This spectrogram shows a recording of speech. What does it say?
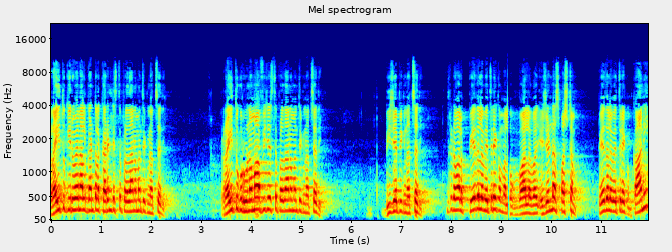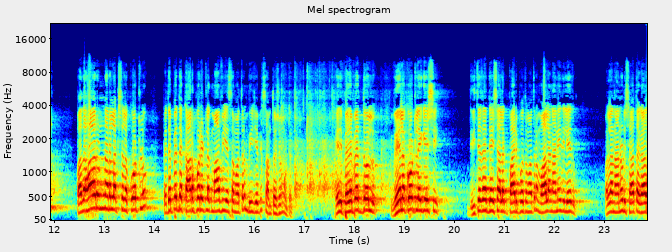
రైతుకు ఇరవై నాలుగు గంటల కరెంట్ ఇస్తే ప్రధానమంత్రికి నచ్చది. రైతుకు రుణమాఫీ చేస్తే ప్రధానమంత్రికి నచ్చది. బీజేపీకి నచ్చది. ఎందుకంటే వాళ్ళ పేదల వ్యతిరేకం వాళ్ళ వాళ్ళ ఎజెండా స్పష్టం. పేదల వ్యతిరేకం. కానీ పదహారున్నర లక్షల కోట్లు పెద్ద పెద్ద కార్పొరేట్లకు మాఫీ చేస్తే మాత్రం బీజేపీకి సంతోషంగా ఉంటుంది. ఏది పెద్ద పెద్దోళ్ళు వేల కోట్లు ఎగేసి ఇతర దేశాలకు పారిపోతే మాత్రం వాళ్ళని అనేది లేదు. వాళ్ళ నానుడు శాత కాదు.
